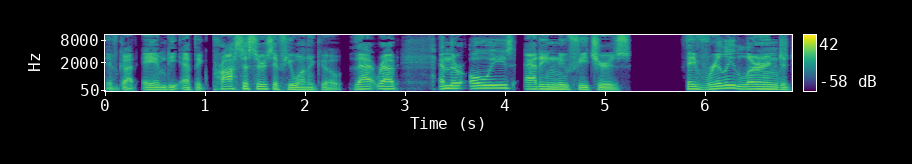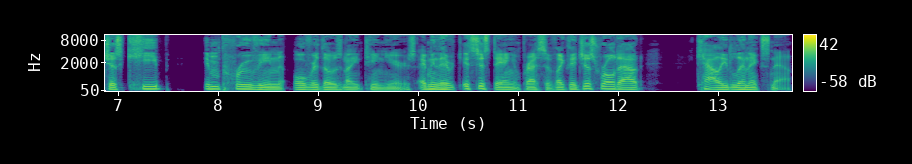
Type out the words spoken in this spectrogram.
They've got AMD EPYC processors if you want to go that route. And they're always adding new features. They've really learned to just keep improving over those 19 years. I mean, it's just dang impressive. Like they just rolled out Kali Linux now.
